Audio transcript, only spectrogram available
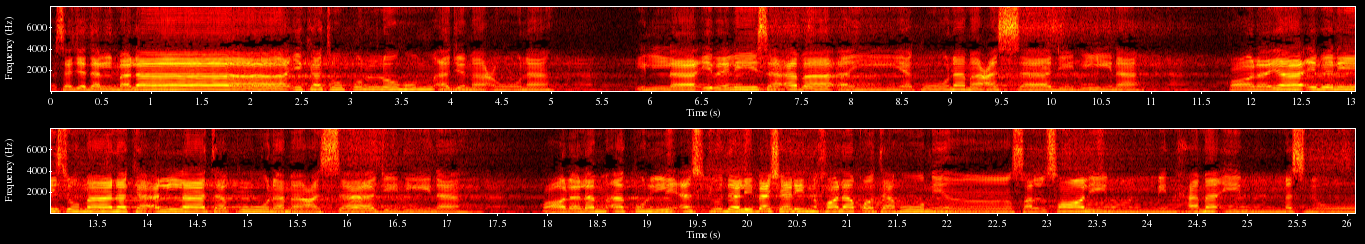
فسجد الملائكة كلهم أجمعون إلا إبليس أبى أن يكون مع الساجدين. قال يا إبليس ما لك ألا تكون مع الساجدين؟ قال لم أكن لأسجد لبشر خلقته من صلصال من حمأ مسنون.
